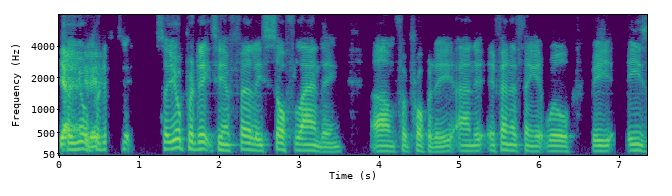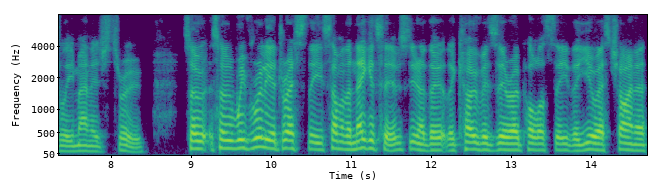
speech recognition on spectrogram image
Yeah, so you're predicting. So you're predicting a fairly soft landing um, for property, and if anything, it will be easily managed through. So, so we've really addressed the some of the negatives. You know, the the COVID zero policy, the U.S. China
